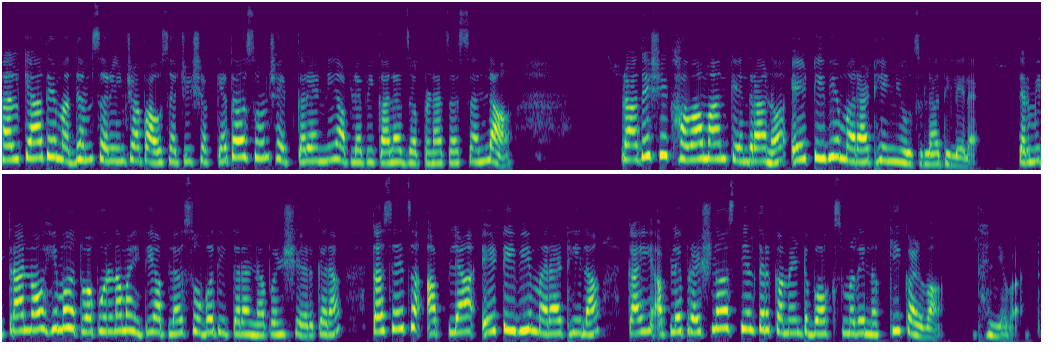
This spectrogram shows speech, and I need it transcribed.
हलक्या ते मध्यम सरींच्या पावसाची शक्यता असून शेतकऱ्यांनी आपल्या पिकाला जपण्याचा सल्ला प्रादेशिक हवामान केंद्रानं ए टी व्ही मराठी न्यूजला दिलेला आहे. तर मित्रांनो ही महत्त्वपूर्ण माहिती आपल्यासोबत इतरांना पण शेअर करा. तसेच आपल्या ए टी व्ही मराठीला काही आपले प्रश्न असतील तर कमेंट बॉक्समध्ये नक्की कळवा. धन्यवाद.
